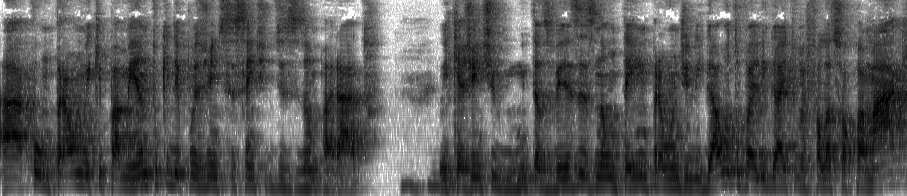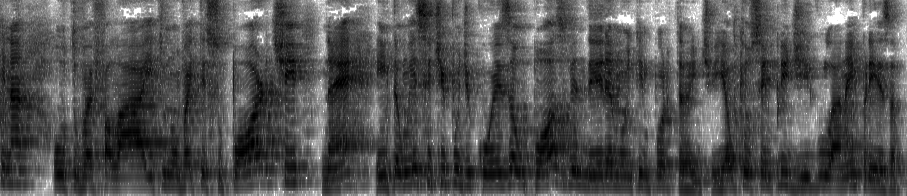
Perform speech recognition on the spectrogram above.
a comprar um equipamento que depois a gente se sente desamparado. Uhum. E que a gente muitas vezes não tem para onde ligar, ou tu vai ligar e tu vai falar só com a máquina, ou tu vai falar e tu não vai ter suporte, né? Então esse tipo de coisa, o pós-vender é muito importante. E é o que eu sempre digo lá na empresa.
